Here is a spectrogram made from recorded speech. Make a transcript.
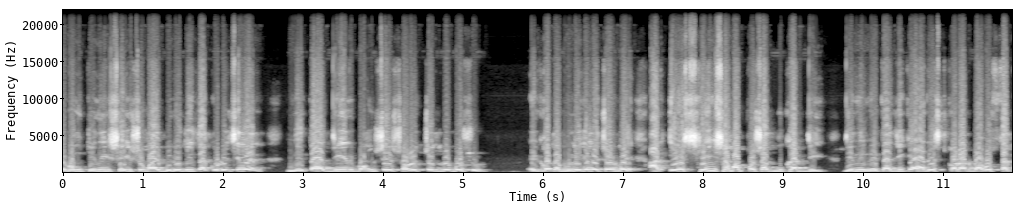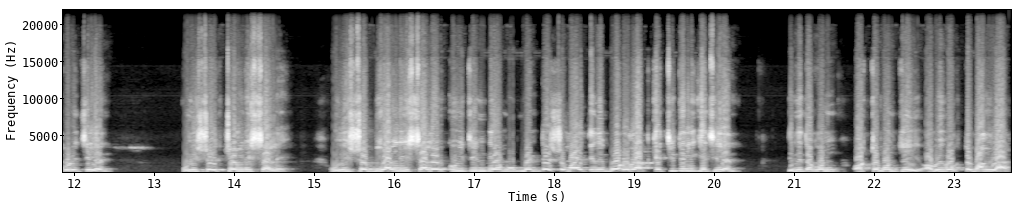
এবং তিনি সেই সময় বিরোধিতা করেছিলেন নেতাজির বংশের শরৎচন্দ্র বসুর। এই কথা ভুলে গেলে চলবে। আর এ সেই শ্যামাপ্রসাদ মুখার্জি, যিনি নেতাজিকে অ্যারেস্ট করার ব্যবস্থা করেছিলেন উনিশশো একচল্লিশ সালে। উনিশশো বিয়াল্লিশ সালের কুইট ইন্ডিয়া মুভমেন্টের সময় তিনি বড় লাটকে চিঠি লিখেছিলেন। তিনি তখন অর্থমন্ত্রী, অবিভক্ত বাংলার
